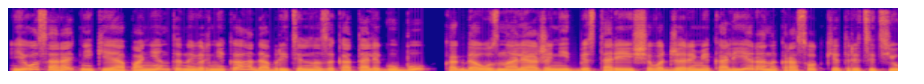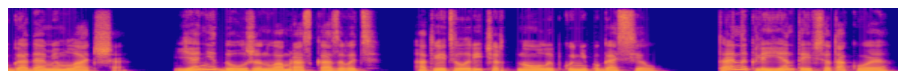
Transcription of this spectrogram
его соратники и оппоненты наверняка одобрительно закатали губу, когда узнали о женитьбе стареющего Джереми Кольера на красотке 30 годами младше. «Я не должен вам рассказывать», — ответил Ричард, но улыбку не погасил. «Тайна клиента и все такое.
